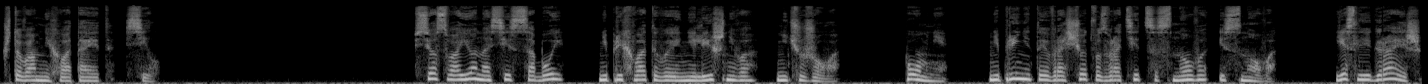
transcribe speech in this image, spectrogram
что вам не хватает сил. Все свое носи с собой, не прихватывая ни лишнего, ни чужого. Помни, непринятое в расчет возвратится снова и снова. Если играешь,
